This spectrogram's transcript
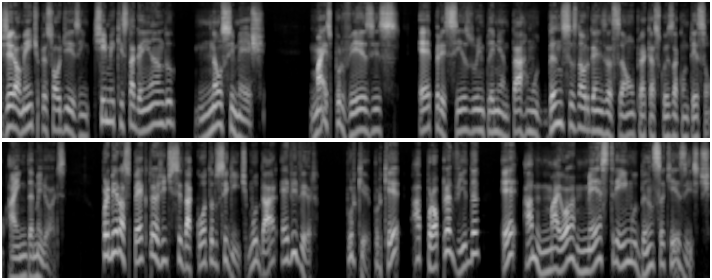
Geralmente o pessoal diz: em time que está ganhando, não se mexe. Mas por vezes é preciso implementar mudanças na organização para que as coisas aconteçam ainda melhores. O primeiro aspecto é a gente se dar conta do seguinte: mudar é viver. Por quê? Porque a própria vida é a maior mestre em mudança que existe.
